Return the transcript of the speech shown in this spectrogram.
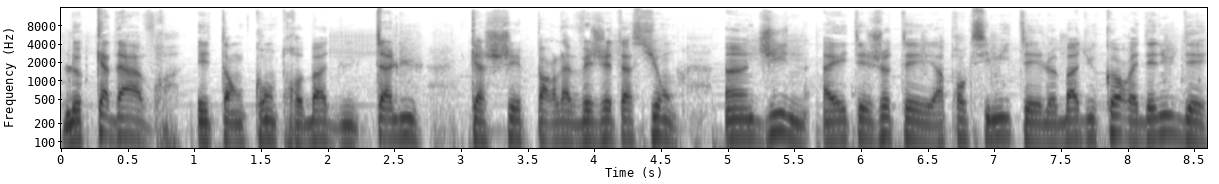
Le cadavre est en contrebas du talus, caché par la végétation. Un jean a été jeté à proximité, le bas du corps est dénudé,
